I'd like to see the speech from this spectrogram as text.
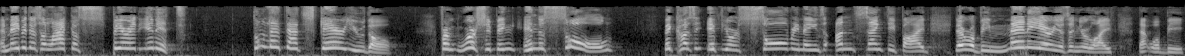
and maybe there's a lack of spirit in it. Don't let that scare you, though from worshiping in the soul. Because if your soul remains unsanctified, there will be many areas in your life that will be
